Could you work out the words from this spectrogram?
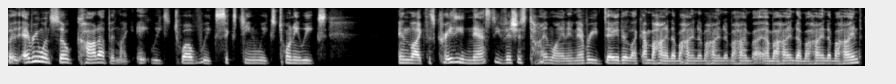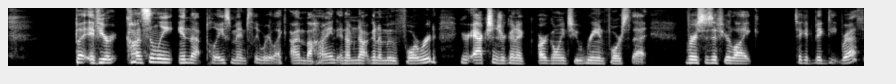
But everyone's so caught up in like eight weeks, 12 weeks, 16 weeks, 20 weeks, in like this crazy, nasty, vicious timeline. And every day they're like, I'm behind, I'm behind, I'm behind, I'm behind, I'm behind, I'm behind, I'm behind. But if you're constantly in that place mentally where you're like, I'm behind and I'm not going to move forward, your actions are going to are going to reinforce that. Versus if you're like, take a big deep breath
